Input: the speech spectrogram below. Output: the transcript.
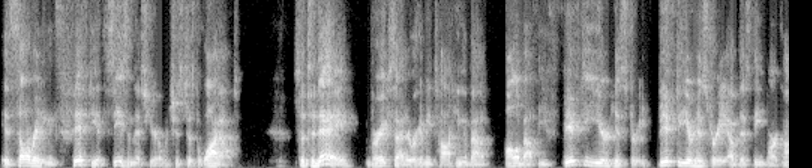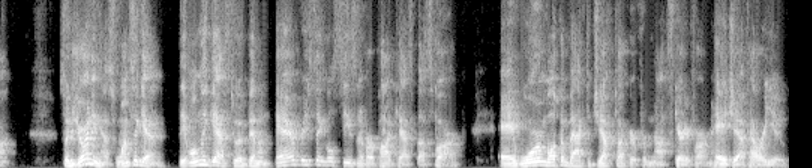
is celebrating its 50th season this year, which is just wild. So today, very excited. We're going to be talking about all about the 50 year history, 50 year history of this theme park haunt. So joining us once again, the only guest who have been on every single season of our podcast thus far. A warm welcome back to Jeff Tucker from Knott's Scary Farm. Hey Jeff, how are you?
